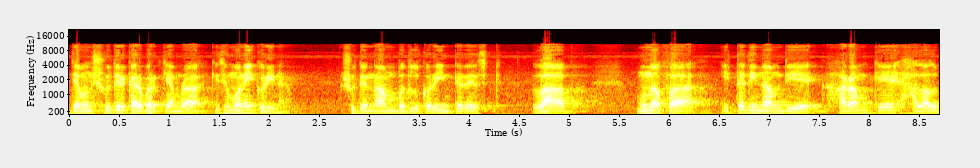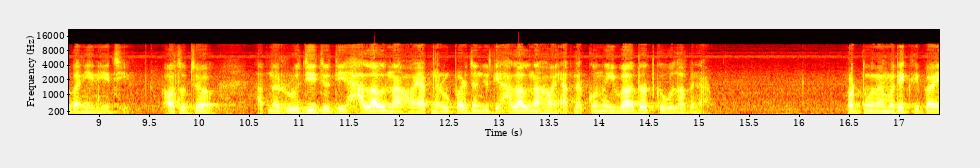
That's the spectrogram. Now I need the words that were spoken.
যেমন সুদের কারবারকে আমরা কিছু মনেই করি না। সুদের নাম বদল করে ইন্টারেস্ট লাভ, মুনাফা ইত্যাদি নাম দিয়ে হারামকে হালাল বানিয়ে নিয়েছি। অথচ আপনার রুজি যদি হালাল না হয়, আপনার উপার্জন যদি হালাল না হয়, আপনার কোনো ইবাদত কবুল হবে না। বর্তমানে আমরা দেখতে পাই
